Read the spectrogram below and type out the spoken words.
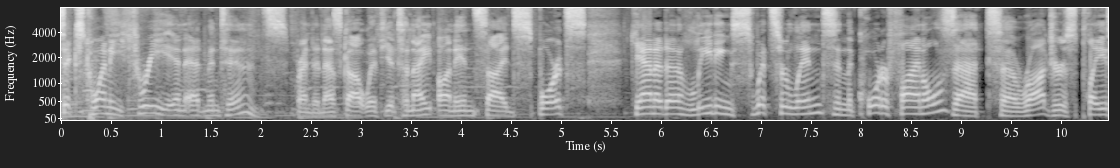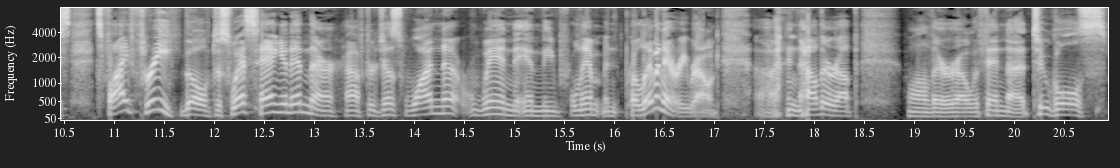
Six twenty-three in Edmonton. It's Brendan Escott with you tonight on Inside Sports. Canada leading Switzerland in the quarterfinals at uh, Rogers Place. It's 5 3, though. The Swiss hanging in there after just one win in the prelim- preliminary round. Uh, now they're up, well, they're uh, within uh, two goals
